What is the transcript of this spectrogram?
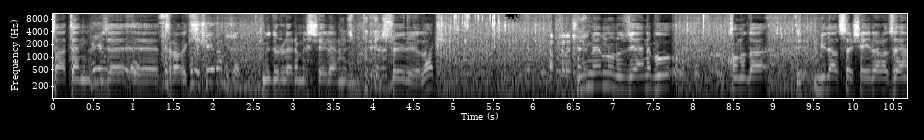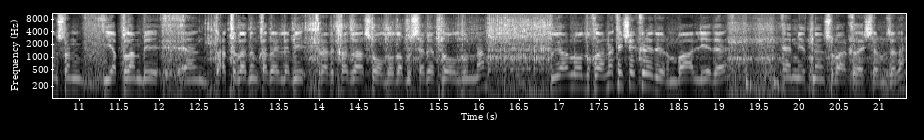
zaten bize e, trafik müdürlerimiz şeylerimiz söylüyorlar. Biz memnunuz yani bu konuda bilhassa şehir arası en son yapılan bir en hatırladığım kadarıyla bir trafik kazası oldu. O da bu sebeple olduğundan duyarlı olduklarına teşekkür ediyorum valiye de emniyet mensubu arkadaşlarımıza da.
